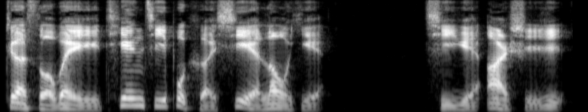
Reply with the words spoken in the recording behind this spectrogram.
这所谓天机不可泄露也。七月二十日。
